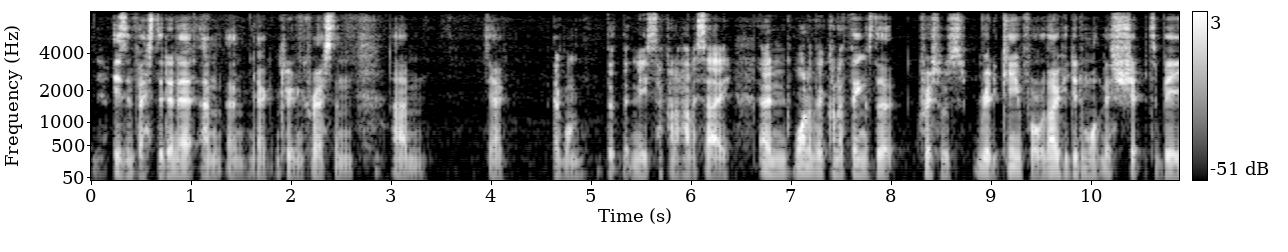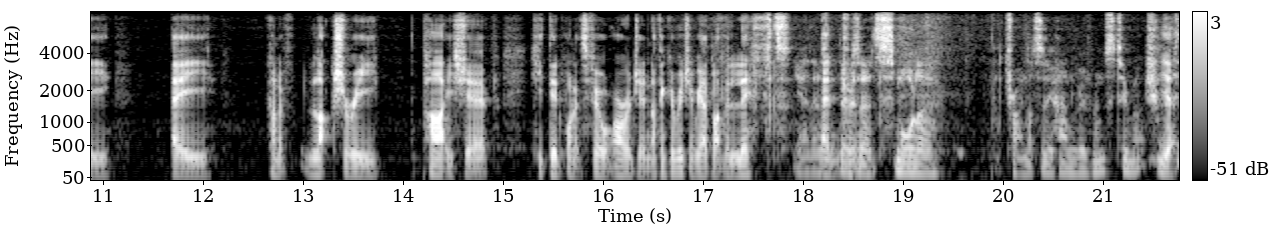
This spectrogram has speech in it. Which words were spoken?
Yeah. is invested in it, and, and you know, including Chris and um, you know, everyone that, that needs to kind of have a say. And one of the kind of things that Chris was really keen for, although he didn't want this ship to be a kind of luxury party ship, he did want it to feel origin. I think originally we had like the lift Yeah, there's, entrance. there was a smaller. trying not to do hand movements too much. Yes.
